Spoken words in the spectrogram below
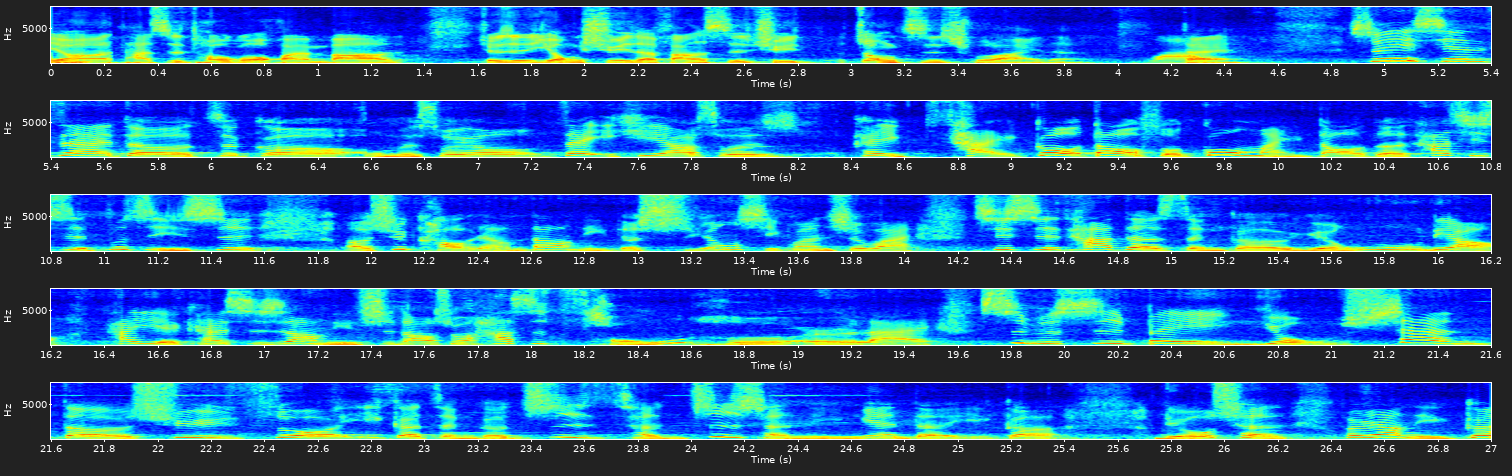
然后它是透过环保，就是永续的方式去种植出来的。对。所以现在的这个，我们所有在 IKEA 所可以采购到、所购买到的，它其实不仅是呃去考量到你的使用习惯之外，其实它的整个原物料，它也开始让你知道说它是从何而来，是不是被友善的去做一个整个制成制成里面的一个流程，会让你更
